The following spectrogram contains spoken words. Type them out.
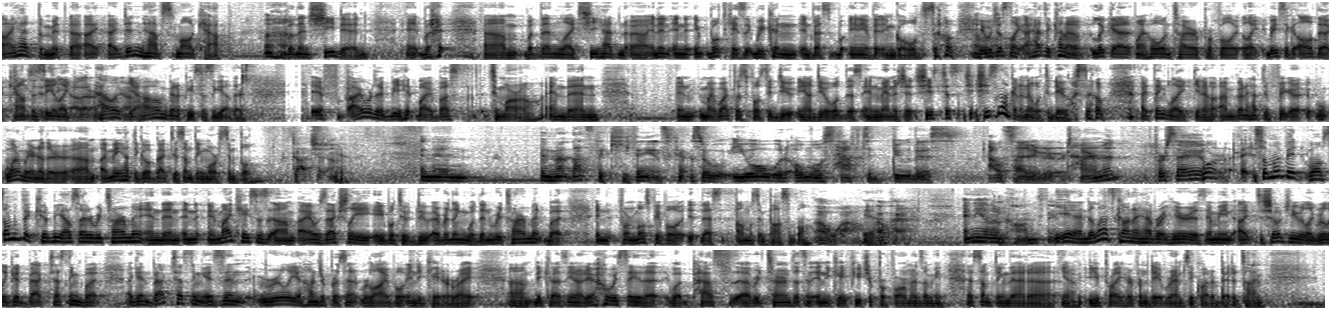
I had the mid, uh, I I didn't have small cap. Uh-huh. But then she did, and, but um, but then like she had, uh, and then in, in both cases we couldn't invest any of it in gold. So it was just like I had to kind of look at my whole entire portfolio, like basically all the accounts Piece it see like how yeah. yeah how I'm gonna piece this together. If I were to be hit by a bus tomorrow and then and my wife was supposed to do you know deal with this and manage it she's just she's not going to know what to do so i think like you know i'm going to have to figure one way or another um, i may have to go back to something more simple Gotcha. And then, and that, that's the key thing. It's so you all would almost have to do this outside of your retirement per se. Well, or- uh, some of it, well, some of it could be outside of retirement, and then in, in my cases, um, I was actually able to do everything within retirement. But in, for most people, it, that's almost impossible. oh wow. Yeah. Okay. Any other cons? Dan? Yeah, and the last con I have right here is, I mean, I showed you like really good back testing, but again, back testing isn't really a hundred percent reliable indicator, right? Um, because you know they always say that what past uh, returns doesn't indicate future performance. I mean, that's something that uh, you know you probably heard from Dave Ramsey quite a bit of time.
